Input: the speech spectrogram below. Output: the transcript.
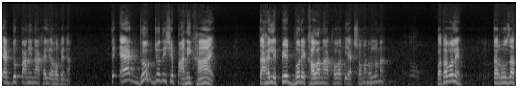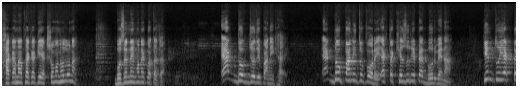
এক ডোক পানি না খাইলে হবে না। তো এক ঢোক যদি সে পানি খায় তাহলে পেট ভরে খাওয়া না খাওয়া কি এক সমান হলো না? কথা বলেন, তার রোজা থাকা না থাকা কি এক সমান হলো না? বোঝেন নাই মনে কথাটা? এক ঢোক যদি পানি খায়, এক ঢোক পানি তো পরে, একটা খেজুরে পেট ভরবে না। কিন্তু একটা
